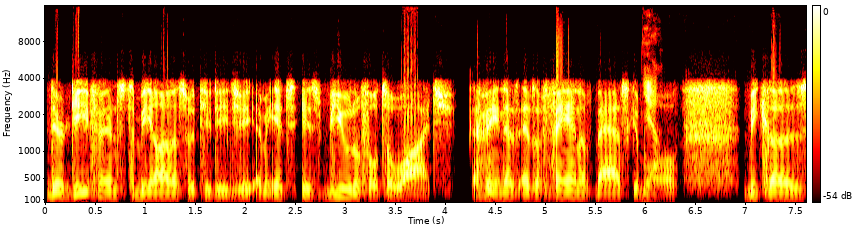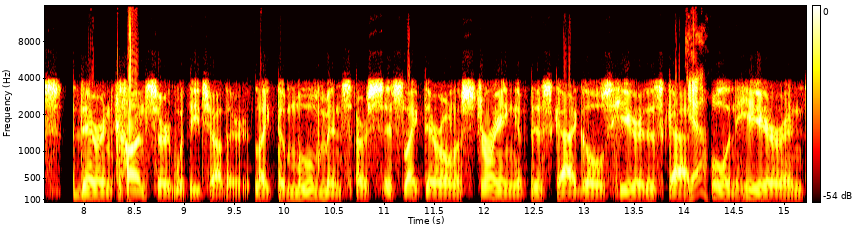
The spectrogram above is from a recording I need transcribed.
their defense. To be honest with you, DG, I mean it's it's beautiful to watch. I mean, as as a fan of basketball, yeah. Because they're in concert with each other. Like the movements are, it's like they're on a string. If this guy goes here, this guy's yeah. pulling here, and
